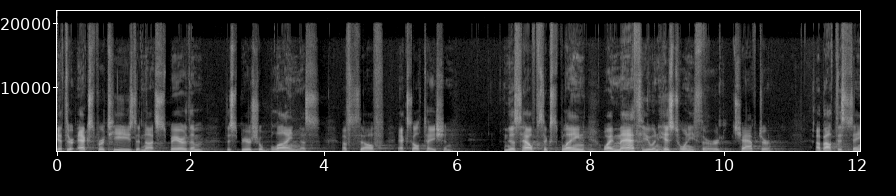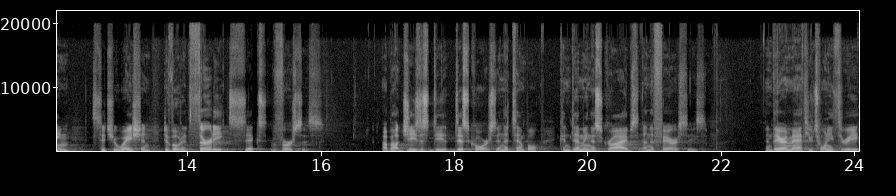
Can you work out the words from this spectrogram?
Yet their expertise did not spare them the spiritual blindness of self exaltation. And this helps explain why Matthew, in his 23rd chapter, about this same situation, devoted 36 verses about Jesus' discourse in the temple condemning the scribes and the Pharisees. And there in Matthew 23,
